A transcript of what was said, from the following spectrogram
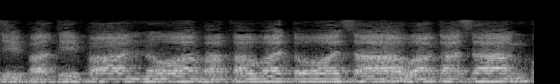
จิปฏิปันโนภะคะวะโตสาวกสังโฆ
